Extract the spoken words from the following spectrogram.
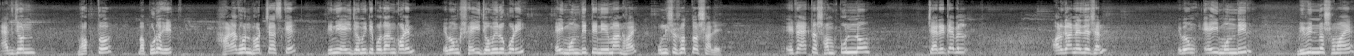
একজন ভক্ত বা পুরোহিত হারাধন ভট্টাচার্যকে তিনি এই জমিটি প্রদান করেন এবং সেই জমির উপরই এই মন্দিরটি নির্মাণ হয় উনিশশো সত্তর সালে। এটা একটা সম্পূর্ণ চ্যারিটেবল অর্গানাইজেশন এবং এই মন্দির বিভিন্ন সময়ে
